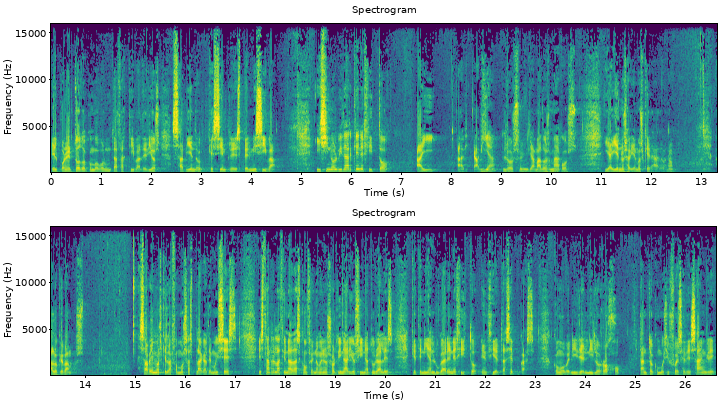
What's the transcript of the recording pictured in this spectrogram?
el poner todo como voluntad activa de Dios, sabiendo que siempre es permisiva, y sin olvidar que en Egipto ahí había los llamados magos, y ahí nos habíamos quedado, ¿no? A lo que vamos. Sabemos que las famosas plagas de Moisés están relacionadas con fenómenos ordinarios y naturales que tenían lugar en Egipto en ciertas épocas, como venir el Nilo rojo, tanto como si fuese de sangre,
